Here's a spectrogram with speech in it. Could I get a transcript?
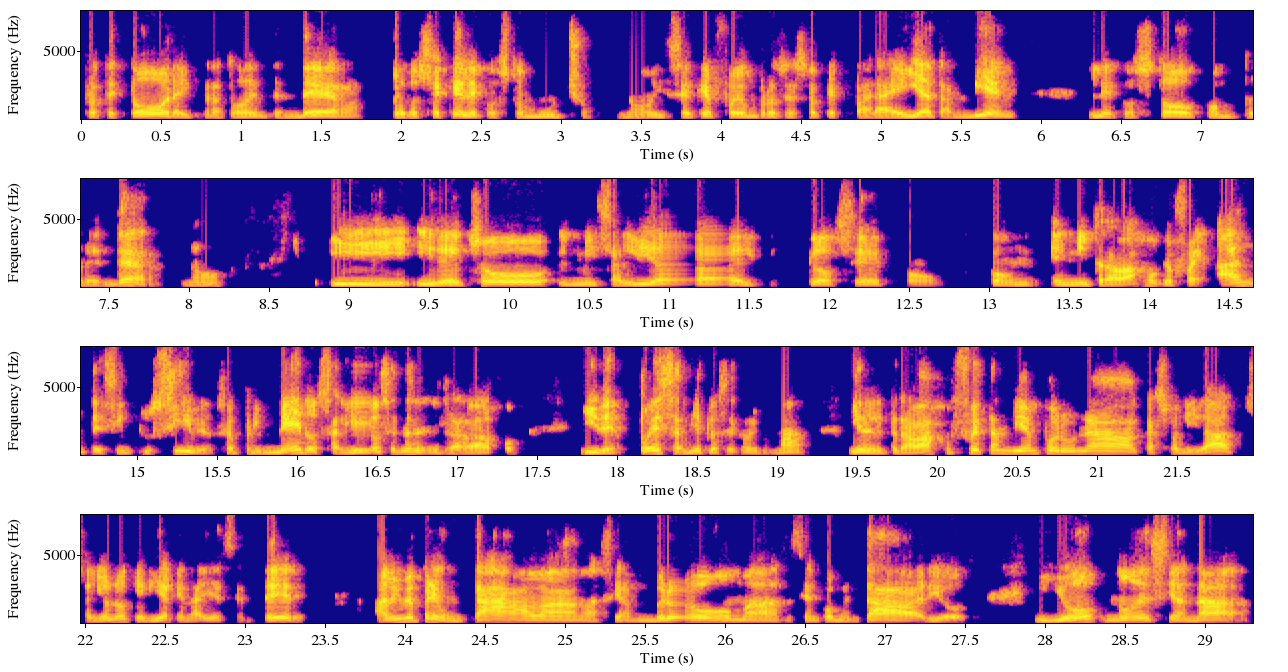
protectora y trató de entender, pero sé que le costó mucho, ¿no? Y sé que fue un proceso que para ella también le costó comprender, ¿no? Y, y de hecho, mi salida del closet con, con, en mi trabajo, que fue antes inclusive, o sea, primero salí de en el trabajo y después salí a clase con mi mamá. Y en el trabajo fue también por una casualidad, o sea, yo no quería que nadie se entere. A mí me preguntaban, hacían bromas, hacían comentarios y yo no decía nada.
